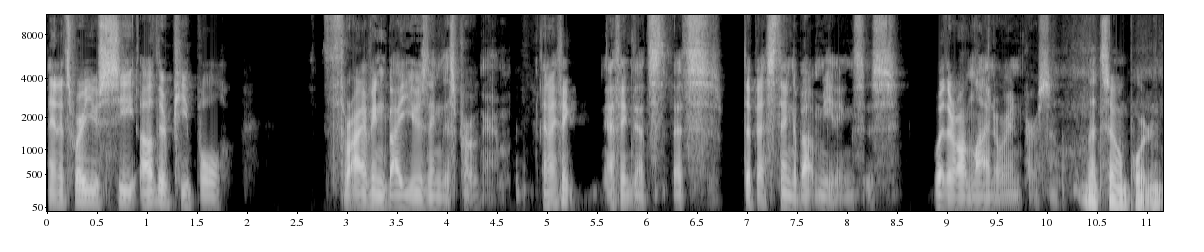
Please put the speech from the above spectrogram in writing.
And it's where you see other people thriving by using this program. And I think I think that's that's the best thing about meetings is whether online or in person. That's so important.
